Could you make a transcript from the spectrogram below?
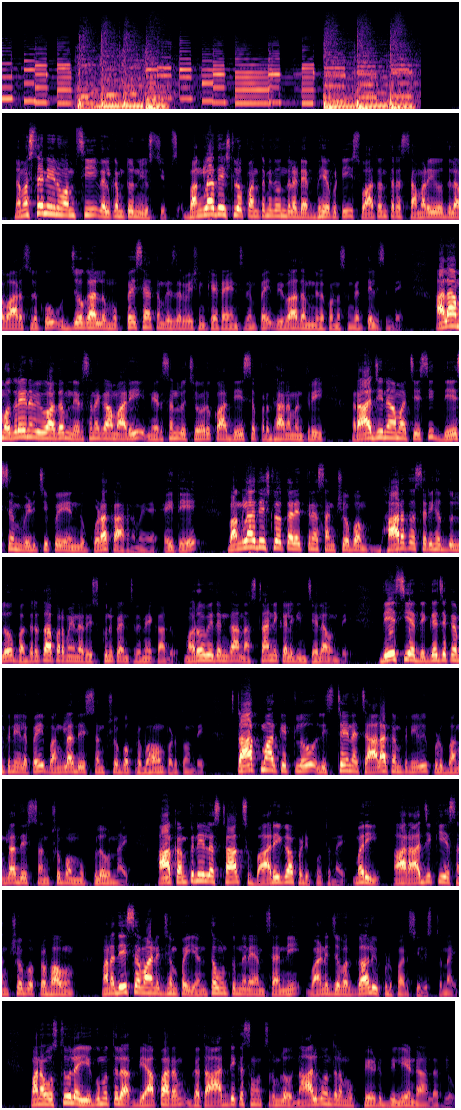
Thank you. నమస్తే నేను Vamsi. Welcome to news chips. బంగ్లాదేశ్లో పంతొమ్మిది వందల డెబ్బై ఒకటి స్వాతంత్ర సమరయోధుల వారసులకు ఉద్యోగాల్లో ముప్పై శాతం రిజర్వేషన్ కేటాయించడంపై వివాదం నెలకొన్న సంగతి తెలిసిందే. అలా మొదలైన వివాదం నిరసనగా మారి నిరసనలు చివరకు ఆ దేశ ప్రధానమంత్రి రాజీనామా చేసి దేశం విడిచిపోయేందుకు కూడా కారణమయ్యాయి. అయితే బంగ్లాదేశ్లో తలెత్తిన సంక్షోభం భారత సరిహద్దుల్లో భద్రతాపరమైన రిస్కును పెంచడమే కాదు మరో విధంగా నష్టాన్ని కలిగించేలా ఉంది. దేశీయ దిగ్గజ కంపెనీలపై బంగ్లాదేశ్ సంక్షోభ ప్రభావం పడుతోంది. స్టాక్ మార్కెట్లో లిస్ట్ అయిన చాలా కంపెనీలు ఇప్పుడు బంగ్లాదేశ్ సంక్షోభం ముప్పులో ఉన్నాయి. ఆ కంపెనీల స్టాక్స్ భారీగా పడిపోతున్నాయి. మరి ఆ రాజకీయ సంక్షోభ ప్రభావం మన దేశ వాణిజ్యంపై ఎంత ఉంటుందనే అంశాన్ని వాణిజ్య వర్గాలు ఇప్పుడు పరిశీలిస్తున్నాయి. మన వస్తువుల ఎగుమతుల వ్యాపారం గత ఆర్థిక సంవత్సరంలో నాలుగు వందల ముప్పై ఏడు బిలియన్ డాలర్లు.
